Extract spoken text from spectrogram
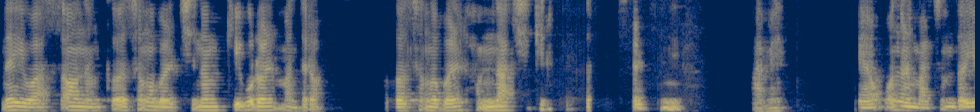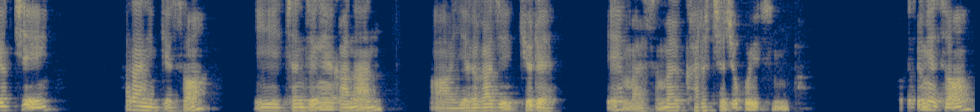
너희와 싸우는 그 성읍을 치는 기구를 만들어 그 성읍을 함락시킬 때까지 있을지니라. 아멘. 예, 오늘 말씀도 역시 하나님께서 이 전쟁에 관한 어, 여러 가지 규례의 말씀을 가르쳐 주고 있습니다. 그 중에서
